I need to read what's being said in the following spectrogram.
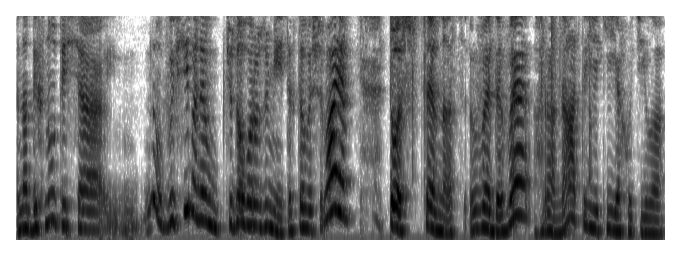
надихнутися. Ну, ви всі мене чудово розумієте, хто вишиває. Тож, це в нас ВДВ, гранати, які я хотіла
